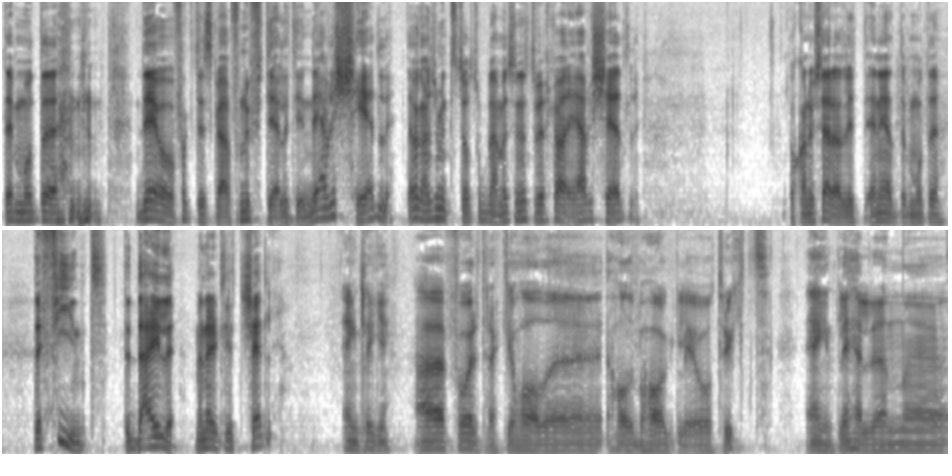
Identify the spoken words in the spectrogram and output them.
Det måte Det å faktisk være fornuftig hele tiden, det er jævlig kjedelig. Det var kanskje mitt største problem. Jeg synes det virker jævlig kjedelig. Og kan du se deg litt enig i at det på en måte Det er fint, det er deilig, men er det ikke litt kjedelig? Egentlig ikke. Jeg foretrekker å ha det, ha det behagelig og trygt, egentlig, heller enn eh,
